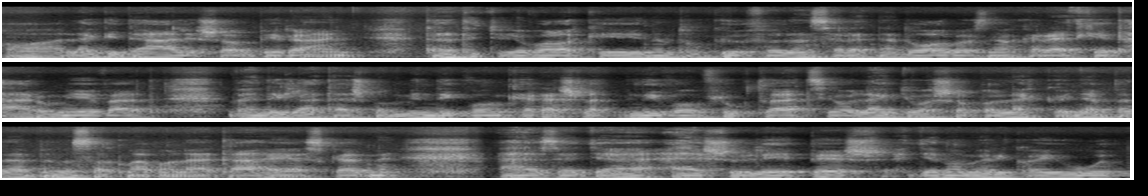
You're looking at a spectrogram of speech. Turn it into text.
a legideálisabb irány. Tehát így, hogyha valaki, nem tudom, külföldön szeretne dolgozni, akár egy-két-három évet, vendéglátásban mindig van kereslet, mindig van fluktuáció, leggyorsabban, legkönnyebben ebben a szakmában lehet elhelyezkedni tenni. Ez egy eh, első lépés, egy ilyen amerikai út,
